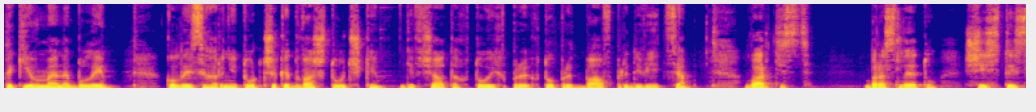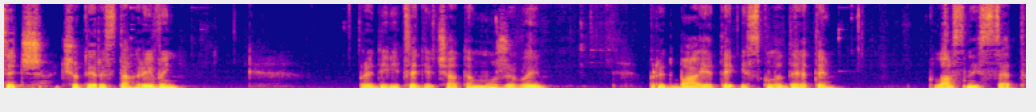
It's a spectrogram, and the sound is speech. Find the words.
Такі в мене були колись гарнітурчики, два штучки. Дівчата, хто їх хто придбав, придивіться. Вартість браслету 6400 гривень. Придивіться, дівчата, може, ви придбаєте і складете класний сет.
